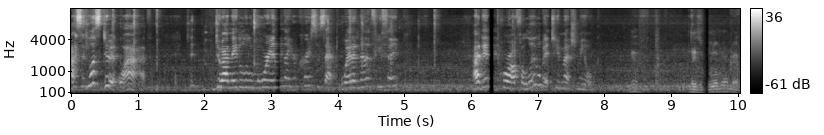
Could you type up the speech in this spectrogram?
I said, let's do it live. Do I need a little more in there, Chris? Is that wet enough, you think? I did pour off a little bit too much milk. Yeah. Needs a little more milk.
